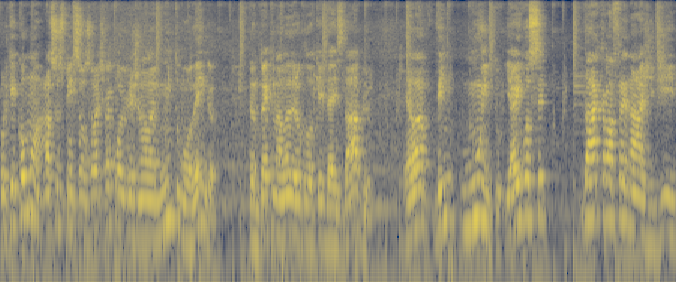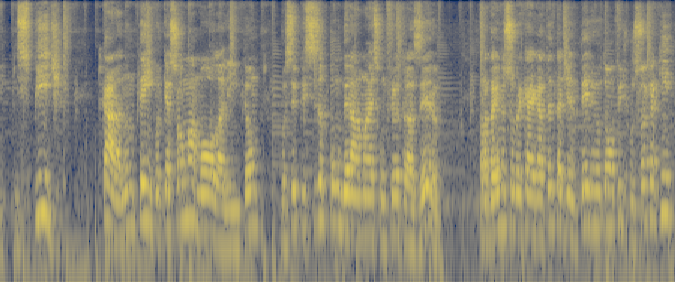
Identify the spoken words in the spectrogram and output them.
Porque como a suspensão, se ela tiver com a original, é muito molenga, tanto é que na Lander eu coloquei 10W, ela vem muito. E aí você dá aquela frenagem de speed, cara, não tem, porque é só uma mola ali. Então você precisa ponderar mais com o freio traseiro, para daí não sobrecarregar tanta dianteira e não tomar um fim de curso. Só que aqui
